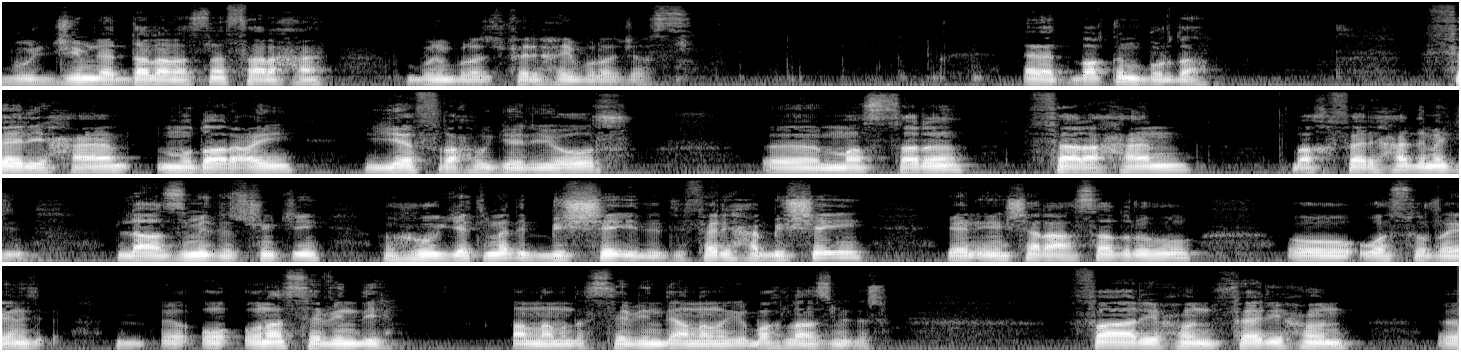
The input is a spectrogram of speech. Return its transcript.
Bu cimle dal arasında feraha. Bunu bulacağız. Feriha'yı bulacağız. Evet bakın burada. Feriha mudara'i yefrahu geliyor. E, mastarı ferahan. Bak feriha demek lazimidir. Çünkü hu getirmedi bir şey dedi. Feriha bir şey yani inşara sadruhu ve surra yani o- ona sevindi anlamında sevindi anlamına geliyor. Bak lazimidir. Farihun, ferihun e,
